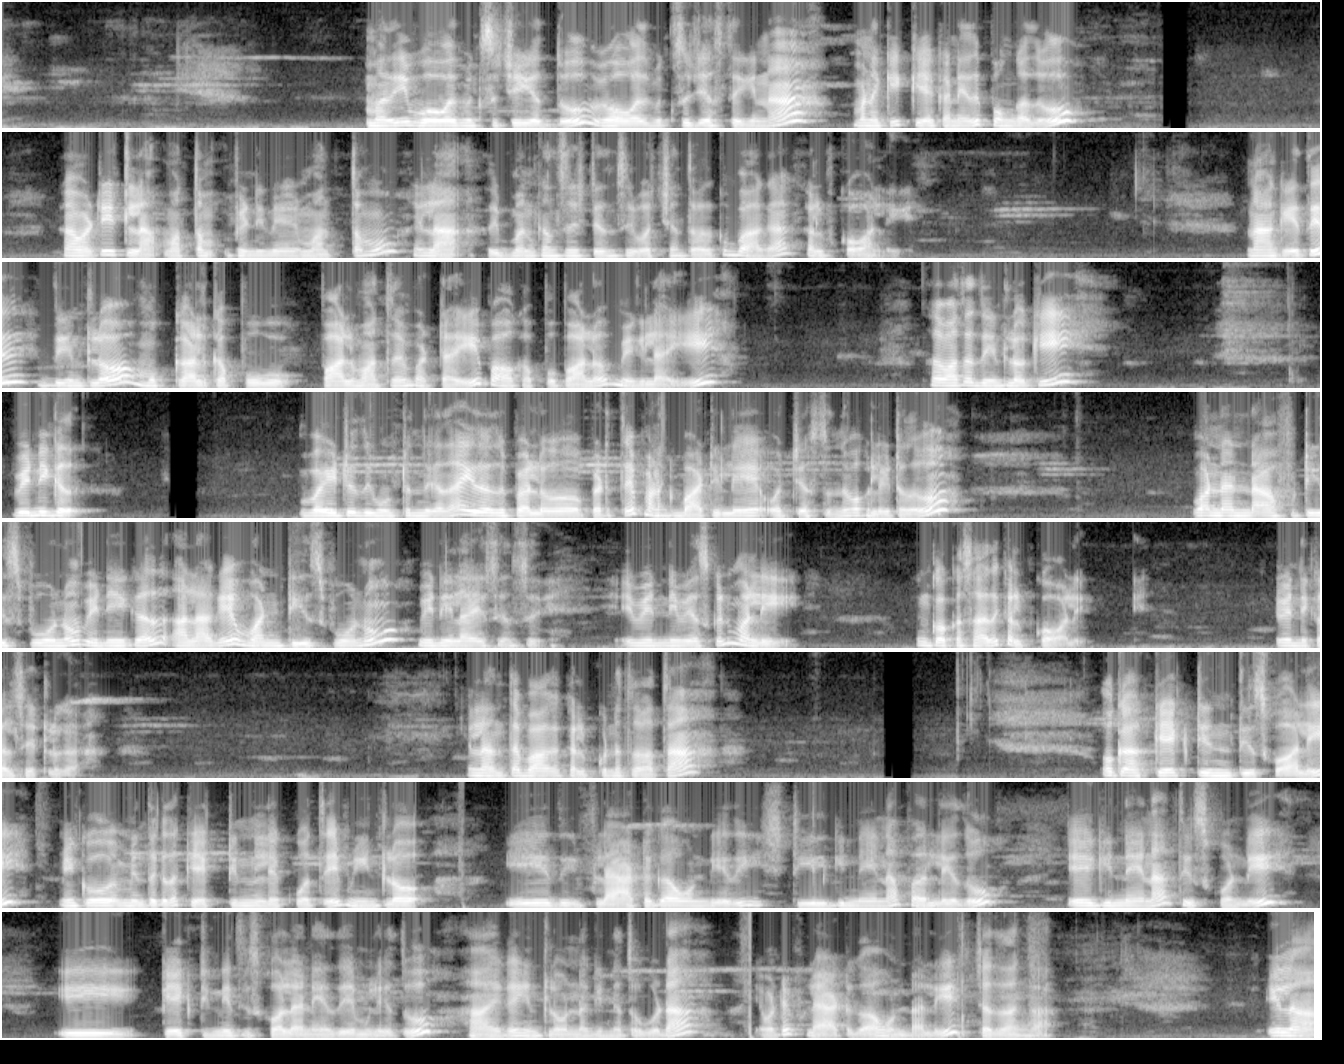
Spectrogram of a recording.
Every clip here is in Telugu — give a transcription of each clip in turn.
మరి ఓవర్ మిక్స్ చేయొద్దు. ఓవర్ మిక్స్ చేస్తే గిన మనకి కేక్ అనేది పొంగదు. కాబట్టి ఇట్లా మొత్తం పిండిని మొత్తము ఇలా రిబ్బన్ కన్సిస్టెన్సీ వచ్చేంత వరకు బాగా కలుపుకోవాలి. నాకైతే దీంట్లో ముక్కాలు కప్పు పాలు మాత్రమే పట్టాయి. పావు కప్పు పాలు మిగిలాయి. తర్వాత దీంట్లోకి వెనిగర్. వైట్ది ఉంటుంది కదా ఐదు రూపాయలు పెడితే మనకి బాటిలే వచ్చేస్తుంది ఒక litre. One and half teaspoon vinegar అలాగే one teaspoon vanilla essence. ఇవన్నీ వేసుకొని మళ్ళీ ఇంకొకసారి కలుపుకోవాలి. ఇవన్నీ కలిసేట్లుగా. ఇలా అంతా బాగా కలుపుకున్న తర్వాత ఒక కేక్ టిన్ తీసుకోవాలి. మీకు మీ దగ్గర కేక్ టిన్ లేకపోతే మీ ఇంట్లో ఏది ఫ్లాట్గా ఉండేది స్టీల్ గిన్నె అయినా పర్లేదు. ఏ గిన్నె అయినా తీసుకోండి. ఈ కేక్ టిన్ని తీసుకోవాలనేది ఏం లేదు. హాయిగా ఇంట్లో ఉన్న గిన్నెతో కూడా ఏమంటే ఫ్లాట్గా ఉండాలి చదరంగా. ఇలా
